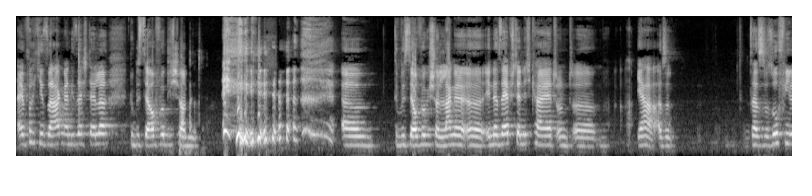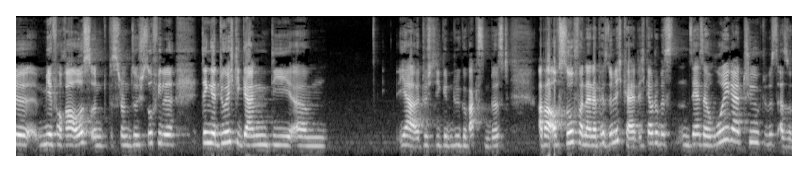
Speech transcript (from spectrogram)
einfach hier sagen an dieser Stelle, du bist ja auch wirklich schon, ähm, du bist ja auch wirklich schon lange äh, in der Selbstständigkeit und äh, ja, also also so viel mir voraus und bist schon durch so viele Dinge durchgegangen, die ähm, ja, durch die du gewachsen bist, aber auch so von deiner Persönlichkeit. Ich glaube, du bist ein sehr, sehr ruhiger Typ. Du bist, also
